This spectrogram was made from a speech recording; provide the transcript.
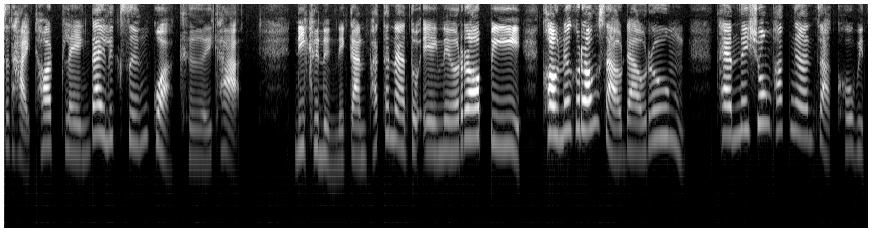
จะถ่ายทอดเพลงได้ลึกซึ้งกว่าเคยค่ะ นี่คือหนึ่งในการพัฒนาตัวเองในรอบปี ของนักร้องสาวดาวรุ่ง แถมในช่วงพักงานจากโควิด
